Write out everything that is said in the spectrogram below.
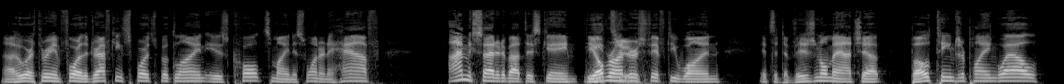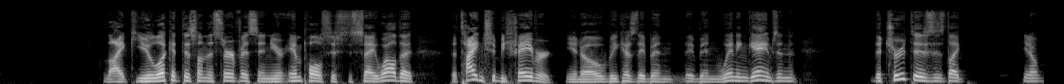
uh, who are three and four. The DraftKings Sportsbook line is Colts minus one and a half. I'm excited about this game. The Me over under is 51. It's a divisional matchup. Both teams are playing well. Like you look at this on the surface, and your impulse is to say, "Well, the the Titans should be favored," you know, because they've been they've been winning games. And the truth is, is like, you know,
